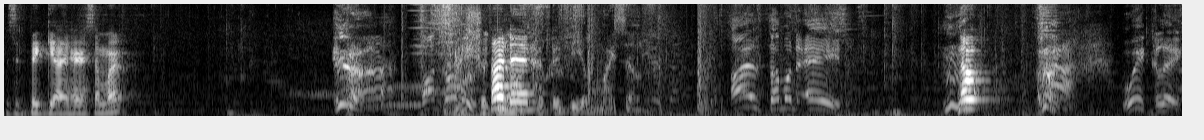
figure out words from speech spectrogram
There's a big guy here somewhere. I should Found not have revealed myself. I'll summon aid. No. Weakling.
